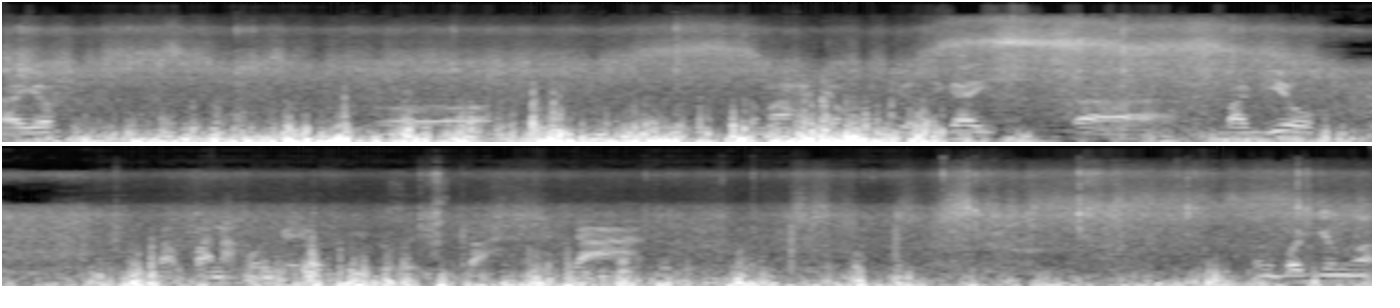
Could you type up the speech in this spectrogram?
tayo. So, samahan niyo ako beauty guys sa Bagyo na panahon ngayon dito sa isla. Yan. Ang bagyong nga,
